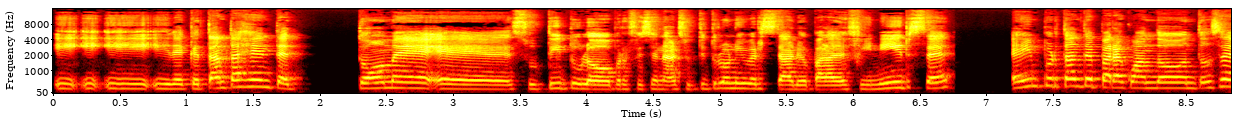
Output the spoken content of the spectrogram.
y, y, y de que tanta gente tome eh, su título profesional, su título universitario para definirse, es importante para cuando entonces,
